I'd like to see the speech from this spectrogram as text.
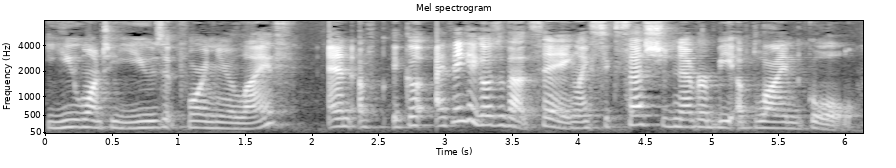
you want to use it for in your life. And I think it goes without saying, like success should never be a blind goal.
